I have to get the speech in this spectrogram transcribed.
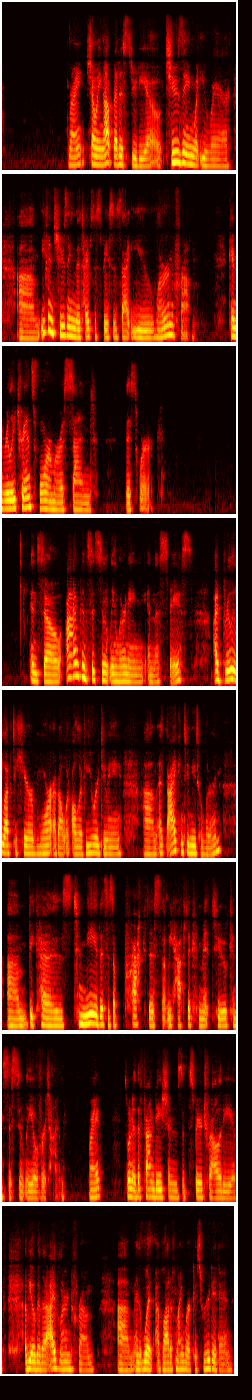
Right? Showing up at a studio choosing what you wear um, even choosing the types of spaces that you learn from can really transform or ascend this work and so I'm consistently learning in this space. I'd really love to hear more about what all of you are doing um, as I continue to learn, um, because to me, this is a practice that we have to commit to consistently over time, right? It's one of the foundations of the spirituality of, of yoga that I've learned from, um, and what a lot of my work is rooted in.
